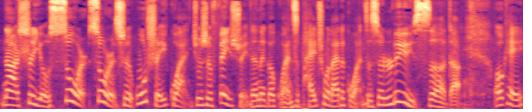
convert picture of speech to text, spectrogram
那是有 sewer，sewer 是污水管，就是废水的那个管子排出来的管子是绿色的。OK。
